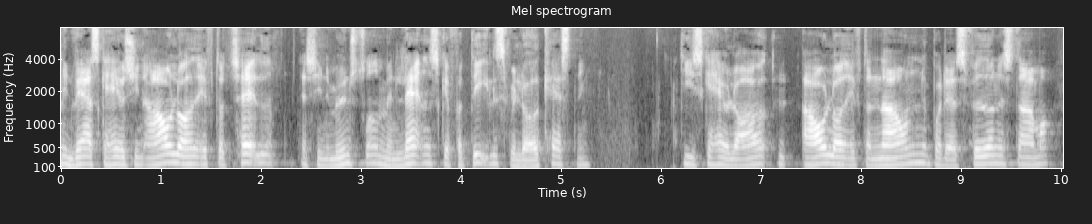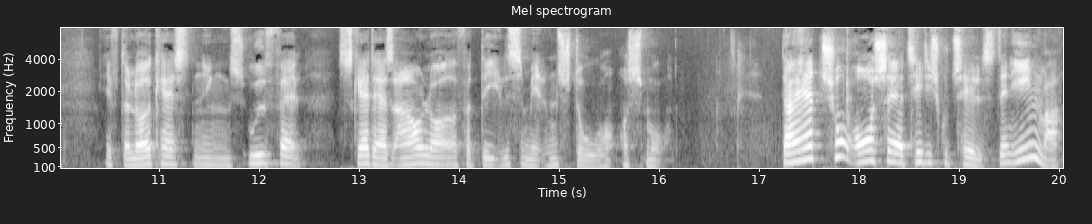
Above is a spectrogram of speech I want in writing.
En hver skal have sin aflod efter tallet af sine mønstre, men landet skal fordeles ved lodkastning. De skal have aflod efter navnene på deres fædrenes stammer. Efter lodkastningens udfald skal deres arvelodder fordeles mellem store og små. Der er to årsager til, at de skulle tælles. Den ene var,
